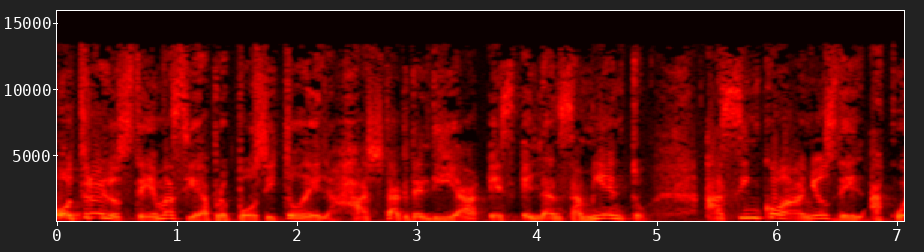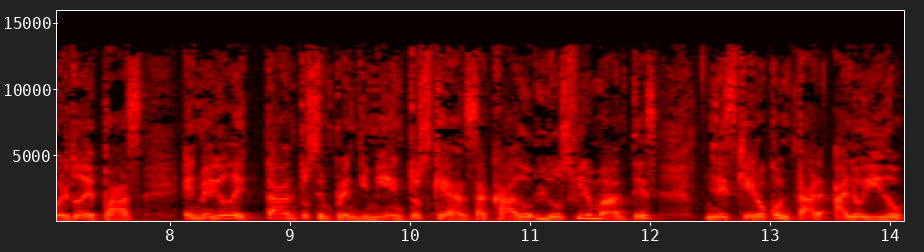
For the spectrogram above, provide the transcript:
Otro de los temas y a propósito del hashtag del día es el lanzamiento a cinco años del acuerdo de paz en medio de tantos emprendimientos que han sacado los firmantes. Les quiero contar al oído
